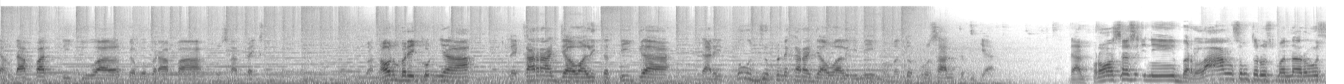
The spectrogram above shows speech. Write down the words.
yang dapat dijual ke beberapa perusahaan tekstil. Dua tahun berikutnya, pendekar Raja Wali ketiga dari tujuh pendekar Raja Wali ini membentuk perusahaan ketiga. Dan proses ini berlangsung terus-menerus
